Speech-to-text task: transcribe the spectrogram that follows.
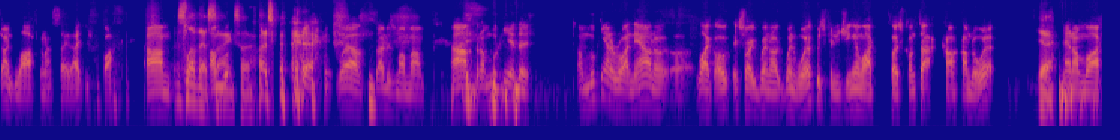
don't laugh when I say that. You fuck. Um, I just love that I'm- saying so much. well, so does my mum. Um, but I'm looking at the, I'm looking at it right now, and uh, like, oh, sorry, when I when work was finishing, and like close contact can't come to work, yeah, and I'm like,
